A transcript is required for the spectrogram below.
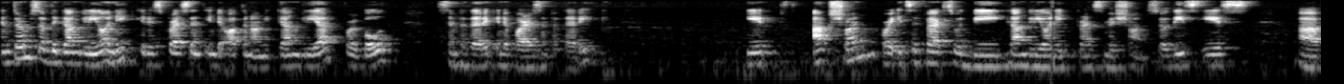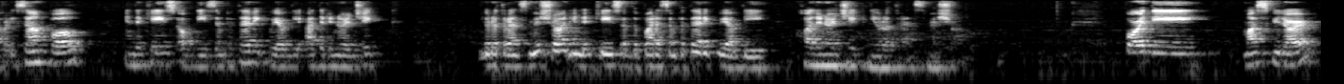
In terms of the ganglionic, it is present in the autonomic ganglia for both sympathetic and the parasympathetic. Its action or its effects would be ganglionic transmission. So this is uh, for example, in the case of the sympathetic, we have the adrenergic neurotransmission. In the case of the parasympathetic, we have the cholinergic neurotransmission. For the muscular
